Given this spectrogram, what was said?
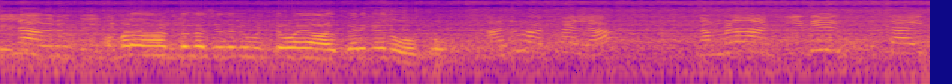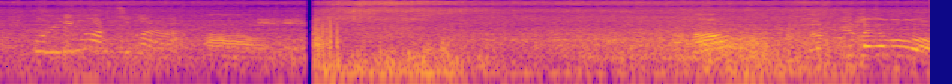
എല്ലാവരും ഉപയോഗിക്കും. നമ്മുടെ നാട്ടിലെന്താ ചെയ്തൊക്കെ വിട്ടുപോയ ഇങ്ങനെ നോക്കും. അത് മാത്രല്ല നമ്മുടെ നാട്ടിൽ ഇത് പുള്ളിങ് കുറച്ച് കുറവാണ് ആ സ്പീഡിലൊക്കെ പോവോ?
